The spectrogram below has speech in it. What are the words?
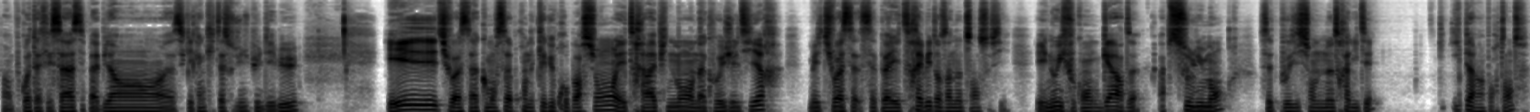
enfin pourquoi t'as fait ça, c'est pas bien, euh, c'est quelqu'un qui t'a soutenu depuis le début. Et tu vois, ça a commencé à prendre quelques proportions et très rapidement, on a corrigé le tir. Mais tu vois, ça, ça peut aller très vite dans un autre sens aussi. Et nous, il faut qu'on garde absolument cette position de neutralité, hyper importante,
